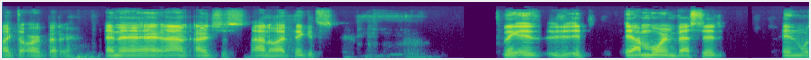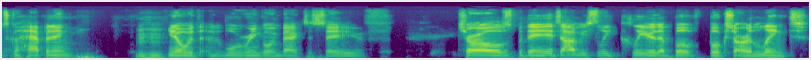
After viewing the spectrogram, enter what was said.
I like the art better, and then I, I just I don't know. I think it's I think it, it, it I'm more invested in what's happening. hmm You know, with Wolverine going back to save Charles, but then it's obviously clear that both books are linked.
